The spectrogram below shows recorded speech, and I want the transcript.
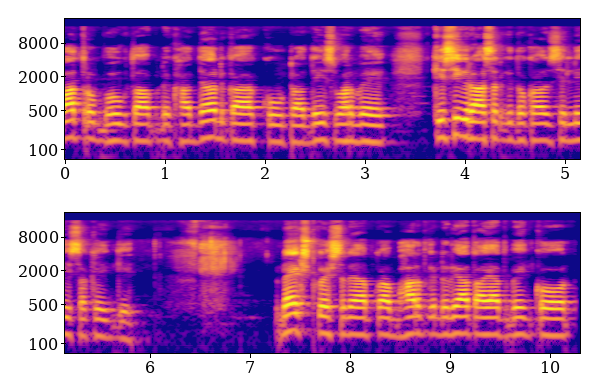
पात्र उपभोक्ता अपने खाद्यान्न का कोटा देश भर में किसी भी राशन की दुकान से ले सकेंगे। नेक्स्ट क्वेश्चन है आपका, भारत के निर्यात आयात बैंक और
